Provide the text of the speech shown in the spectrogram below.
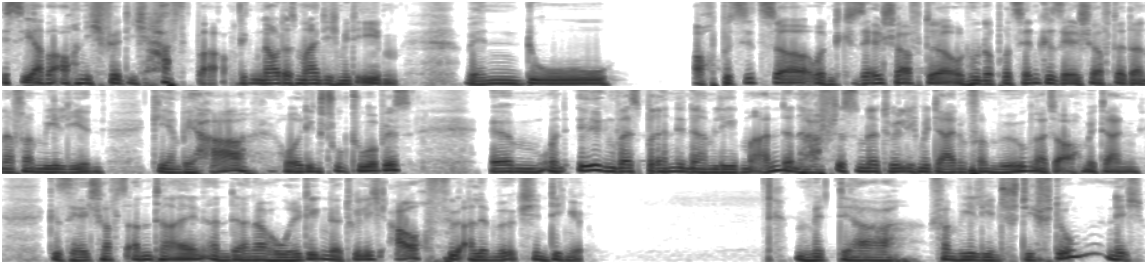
ist sie aber auch nicht für dich haftbar. Und genau das meinte ich mit eben. Wenn du auch Besitzer und Gesellschafter und 100% Gesellschafter deiner Familien GmbH, Holdingstruktur bist, ähm, und irgendwas brennt in deinem Leben an, dann haftest du natürlich mit deinem Vermögen, also auch mit deinen Gesellschaftsanteilen an deiner Holding natürlich auch für alle möglichen Dinge. Mit der Familienstiftung nicht.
